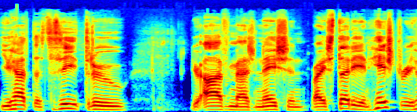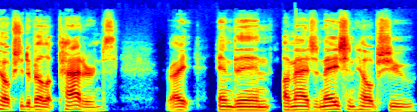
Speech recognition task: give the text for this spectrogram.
you have to see through your eye of imagination, right? Studying history helps you develop patterns, right? And then imagination helps you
